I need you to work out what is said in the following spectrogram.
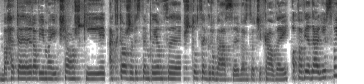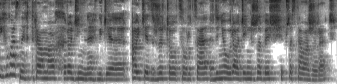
Bohaterowie mojej książki, aktorzy występujący w sztuce grubasy, bardzo ciekawej, opowiadali o swoich własnych traumach rodzinnych, gdzie ojciec życzył córce w dniu urodzin, żebyś przestała żreć,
